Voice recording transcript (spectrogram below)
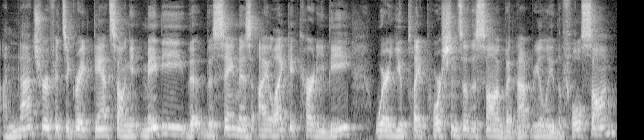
I'm not sure if it's a great dance song. It may be the, the same as I Like It Cardi B, where you play portions of the song but not really the full song.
